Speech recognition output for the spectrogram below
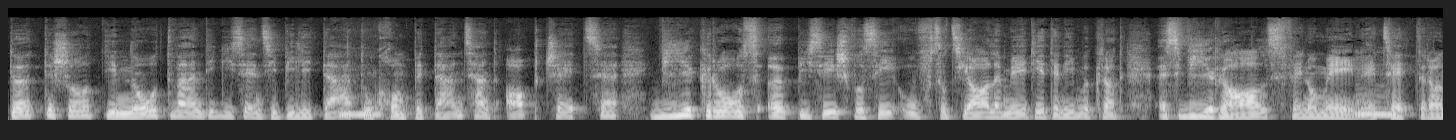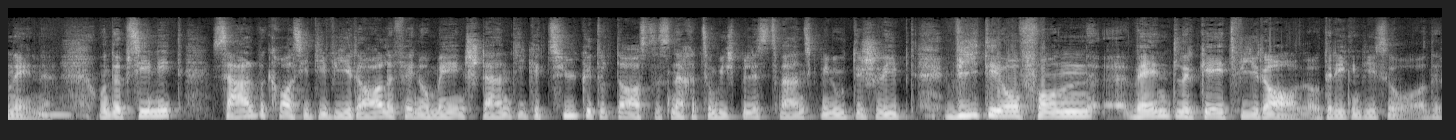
dort schon die notwendige Sensibilität mhm. und Kompetenz haben, abzuschätzen, wie groß etwas ist, was sie auf sozialen Medien dann immer gerade ein virales Phänomen mhm. etc. nennen. Mhm. Und ob sie nicht selber quasi die viralen Phänomene ständig erzeugen durch das, dass nachher zum Beispiel ein 20 Minuten schreibt, Video von Wendler geht viral oder irgendwie so, oder?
